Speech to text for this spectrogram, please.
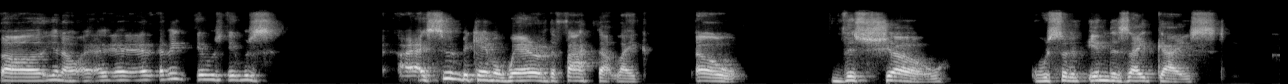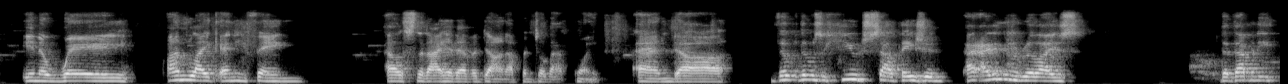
uh, you know, I, I, I think it was, it was, I soon became aware of the fact that like, oh, this show was sort of in the zeitgeist in a way unlike anything else that I had ever done up until that point. And uh, there, there, was a huge South Asian, I, I, didn't even realize that that many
